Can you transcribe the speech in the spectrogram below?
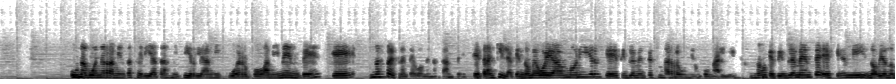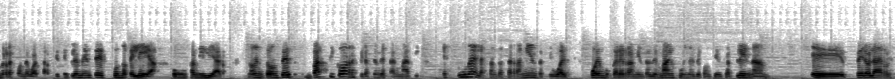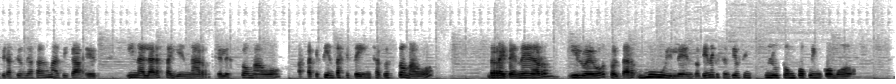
una buena herramienta sería transmitirle a mi cuerpo, a mi mente, que no estoy frente a algo amenazante, que tranquila, que no me voy a morir, que simplemente es una reunión con alguien, ¿no? Que simplemente es que mi novio no me responde WhatsApp, que simplemente es una pelea con un familiar, ¿no? Entonces, básico, respiración diafragmática. Es una de las tantas herramientas. Igual pueden buscar herramientas de mindfulness, de conciencia plena, eh, pero la respiración diafragmática es inhalar hasta llenar el estómago, hasta que sientas que se hincha tu estómago, retener y luego soltar muy lento. Tiene que sentirse incluso un poco incómodo.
